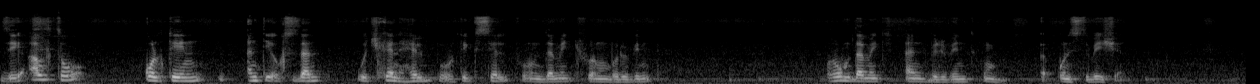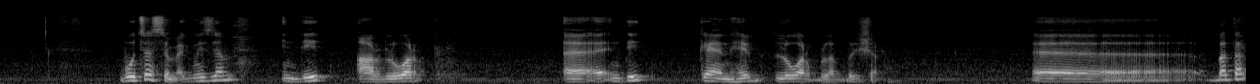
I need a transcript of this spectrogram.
They also contain antioxidant, which can help protect cell from damage from prevent from damage and prevent constipation. Potassium, magnesium, indeed are lower. Uh, indeed, can help lower blood pressure. Uh, butter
